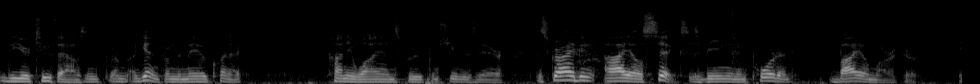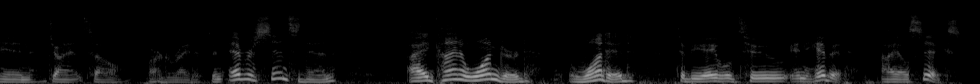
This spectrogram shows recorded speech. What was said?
the year 2000, from again from the Mayo Clinic, Connie Weyand's group when she was there, describing IL-6 as being an important biomarker in giant cell arteritis. And ever since then, I had kind of wondered, wanted to be able to inhibit IL 6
